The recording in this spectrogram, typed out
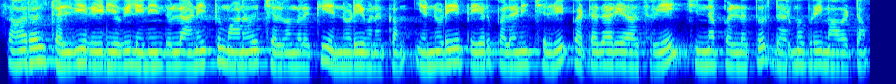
சாரல் கல்வி ரேடியோவில் இணைந்துள்ள அனைத்து மாணவ செல்வங்களுக்கு என்னுடைய வணக்கம். என்னுடைய பெயர் பழனிச்செல்வி. பட்டதாரி ஆசிரியை சின்னப்பள்ளத்தூர் தருமபுரி மாவட்டம்.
